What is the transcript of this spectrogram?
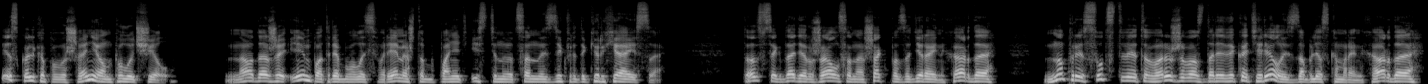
и сколько повышений он получил. Но даже им потребовалось время, чтобы понять истинную ценность Зигфрида Кирхиайса. Тот всегда держался на шаг позади Райнхарда, но присутствие этого рыжего здоровяка терялось за блеском Райнхарда,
